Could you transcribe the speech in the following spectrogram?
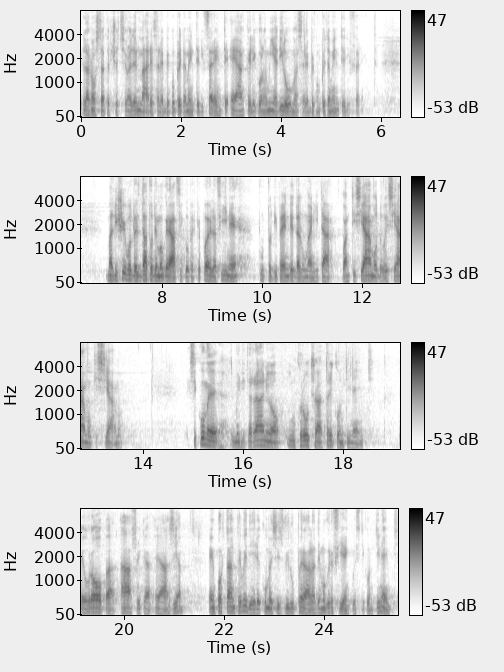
la nostra percezione del mare sarebbe completamente differente e anche l'economia di Roma sarebbe completamente differente. Ma dicevo del dato demografico perché poi alla fine tutto dipende dall'umanità, quanti siamo, dove siamo, chi siamo. Siccome il Mediterraneo incrocia tre continenti, Europa, Africa e Asia, è importante vedere come si svilupperà la demografia in questi continenti.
